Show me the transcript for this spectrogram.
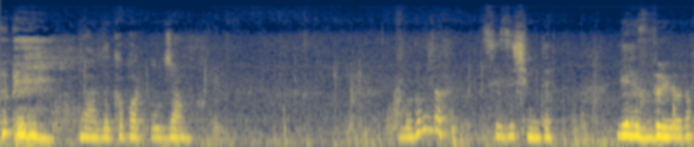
Nerede kapak bulacağım? Bulurum da sizi şimdi gezdiriyorum.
